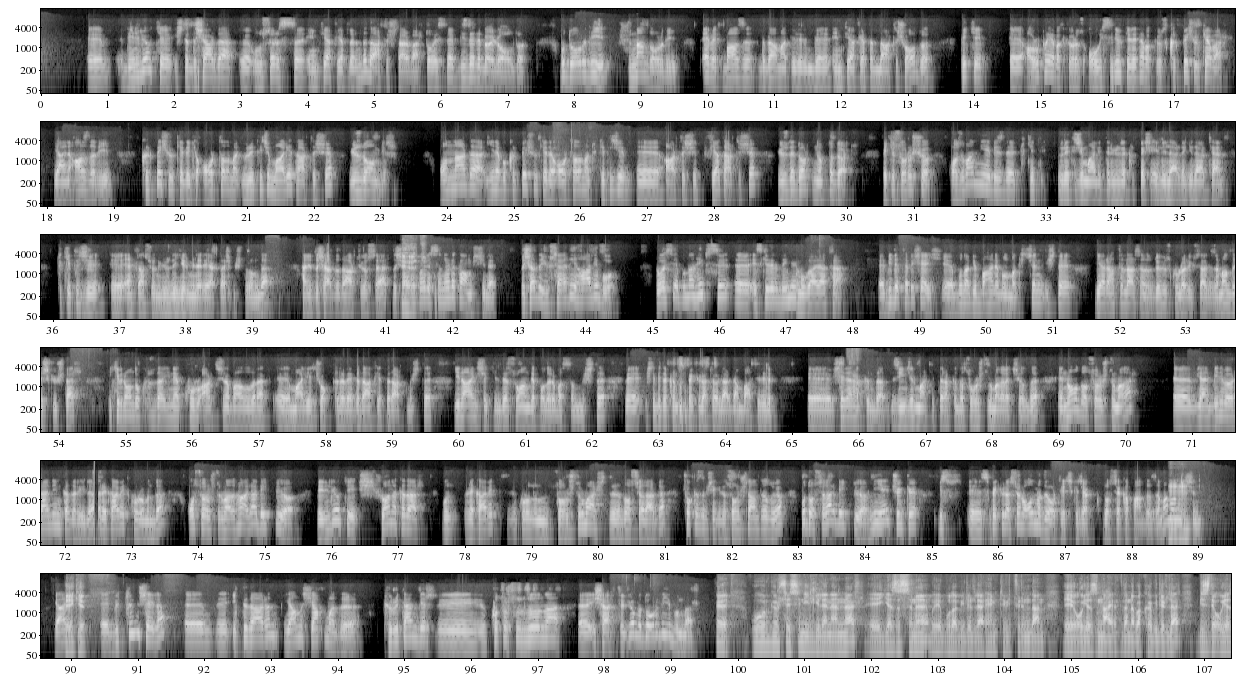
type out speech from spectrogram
E, deniliyor ki işte dışarıda e, uluslararası emtia fiyatlarında da artışlar var. Dolayısıyla bizde de böyle oldu. Bu doğru değil. Şundan doğru değil. Evet bazı gıda maddelerinde emtia fiyatlarında artış oldu. Peki e, Avrupa'ya bakıyoruz, OECD ülkelerine bakıyoruz. 45 ülke var. Yani az da değil. 45 ülkedeki ortalama üretici maliyet artışı %11. Onlarda yine bu 45 ülkede ortalama tüketici e, artışı, fiyat artışı %4.4. Peki soru şu. O zaman niye bizde tüket, üretici maliyetleri %45-50'lerde giderken tüketici e, enflasyonu %20'lere yaklaşmış durumda? Hani dışarıda da artıyorsa eğer dışarıda Evet. böyle sınırda kalmış yine. Dışarıda yükseldiği hali bu. Dolayısıyla bunların hepsi e, eskilerin deyimiyle mugalata. E, bir de tabii şey e, buna bir bahane bulmak için işte bir ara hatırlarsanız döviz kurları yükseldiği zaman dış güçler 2019'da yine kur artışına bağlı olarak e, maliyet şokları ve gıda fiyatları artmıştı. Yine aynı şekilde soğan depoları basılmıştı ve işte bir takım spekülatörlerden bahsedilip e, şeyler hakkında, zincir marketler hakkında soruşturmalar açıldı. E, ne oldu o soruşturmalar? E, yani benim öğrendiğim kadarıyla rekabet kurumunda o soruşturmalar hala bekliyor. Deniliyor ki şu ana kadar bu rekabet kurulunun soruşturma açtığı dosyalarda çok hızlı bir şekilde sonuçlandırılıyor. Bu dosyalar bekliyor. Niye? Çünkü bir e, spekülasyon olmadığı ortaya çıkacak dosya kapandığı zaman onun Hı hı. için. Yani Peki. e, bütün şeyler e, e, iktidarın yanlış yapmadığı, pürüten bir e, kusursuzluğuna e, işaret ediyor ama doğru değil bunlar. Evet, Uğur Gürses'in ilgilenenler e, yazısını e, bulabilirler. Hem Twitter'ından e, o yazının ayrıntılarına bakabilirler. Biz de o yazı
